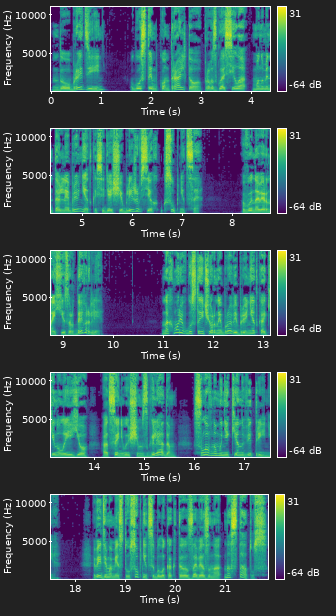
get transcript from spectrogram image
«Добрый день», — густым контральто провозгласила монументальная брюнетка, сидящая ближе всех к супнице — «Вы, наверное, Хизер Деверли?» Нахмурив густые черные брови, брюнетка окинула ее оценивающим взглядом, словно манекен в витрине. Видимо, место усупницы было как-то завязано на статус.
